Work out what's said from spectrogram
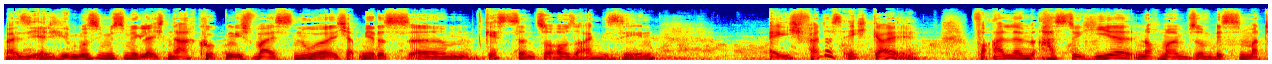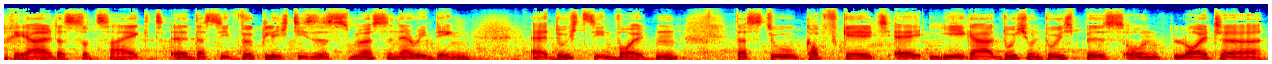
Weiß ich ehrlich, muss, müssen wir gleich nachgucken. Ich weiß nur, ich habe mir das ähm, gestern zu Hause angesehen. Ey, ich fand das echt geil. Vor allem hast du hier nochmal so ein bisschen Material, das so zeigt, äh, dass sie wirklich dieses Mercenary-Ding äh, durchziehen wollten, dass du Kopfgeldjäger durch und durch bist und Leute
